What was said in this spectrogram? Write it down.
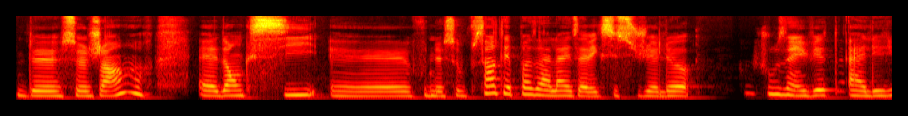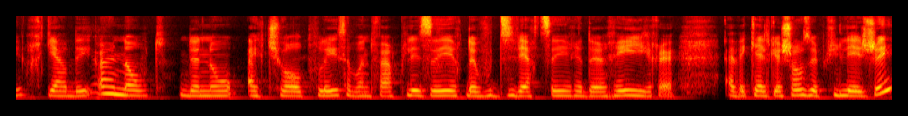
de ce genre. Euh, donc, si euh, vous ne vous sentez pas à l'aise avec ces sujets-là, je vous invite à aller regarder un autre de nos actual plays. Ça va nous faire plaisir de vous divertir et de rire avec quelque chose de plus léger.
